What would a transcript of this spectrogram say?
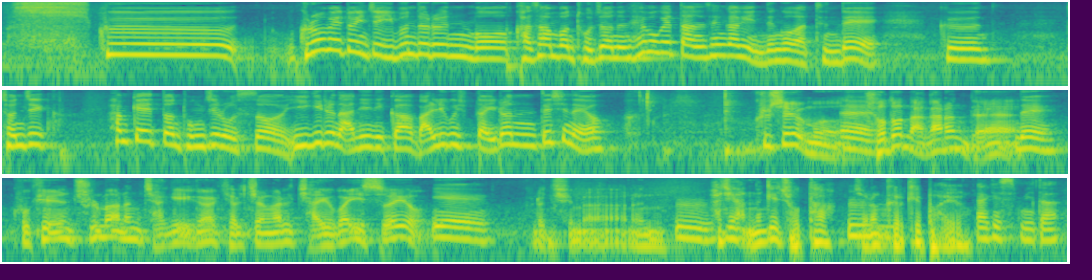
그 그럼에도 이제 이분들은 뭐 가서 한번 도전은 해보겠다는 생각이 있는 것 같은데 그 전직 함께했던 동지로서 이 길은 아니니까 말리고 싶다 이런 뜻이네요. 글쎄요, 뭐 네. 저도 나가는데 네. 국회의원 출마는 자기가 결정할 자유가 있어요. 예, 그렇지만은 음. 하지 않는 게 좋다. 저는 그렇게 봐요. 알겠습니다.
